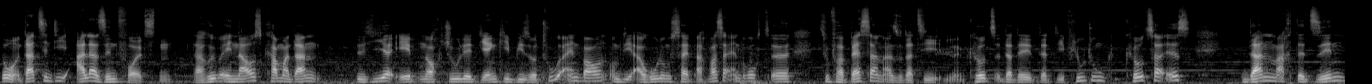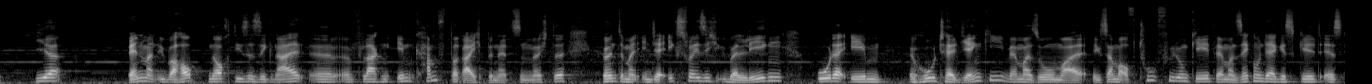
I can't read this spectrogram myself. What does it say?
So, und das sind die allersinnvollsten. Darüber hinaus kann man dann hier eben noch Juliet Yankee Bisotou einbauen, um die Erholungszeit nach Wassereinbruch äh, zu verbessern, also dass die, kürz, dass, die, dass die Flutung kürzer ist. Dann macht es Sinn, hier, wenn man überhaupt noch diese Signalflaggen äh, im Kampfbereich benetzen möchte, könnte man in der X-Ray sich überlegen oder eben Hotel Yankee, wenn man so mal, ich sag mal, auf Tuchfühlung geht, wenn man sekundär geskillt ist,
